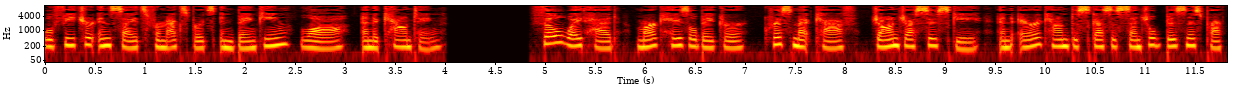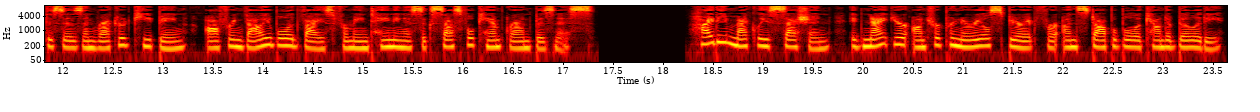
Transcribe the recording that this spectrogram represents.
will feature insights from experts in banking, law, and accounting. Phil Whitehead, Mark Hazelbaker, Chris Metcalf, John Jasuski, and Eric Hound discuss essential business practices and record keeping, offering valuable advice for maintaining a successful campground business. Heidi Meckley's session, Ignite Your Entrepreneurial Spirit for Unstoppable Accountability,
